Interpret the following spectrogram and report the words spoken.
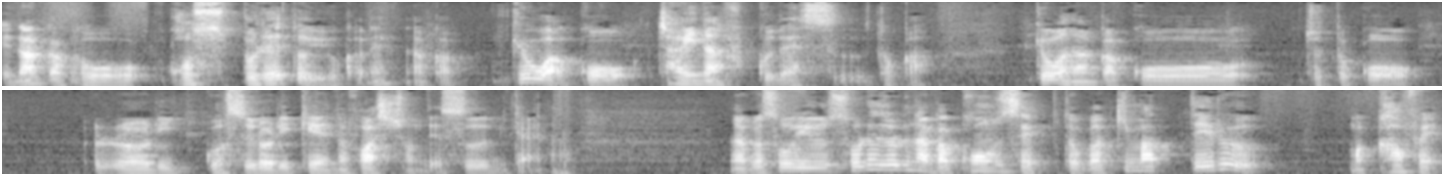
なんかこう、コスプレというかね、なんか今日はこう、チャイナ服ですとか、今日はなんかこう、ちょっとこう、ロリ、ゴスロリ系のファッションですみたいな。なんかそういうそれぞれなんかコンセプトが決まっている、まあ、カフェ。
